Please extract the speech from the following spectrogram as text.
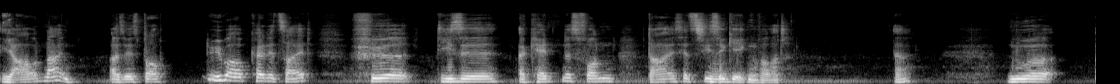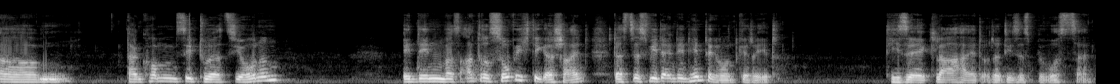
ja und nein. Also es braucht überhaupt keine Zeit für diese Erkenntnis von, da ist jetzt diese hm. Gegenwart. Ja? Nur ähm, dann kommen Situationen, in denen was anderes so wichtig erscheint, dass das wieder in den Hintergrund gerät. Diese Klarheit oder dieses Bewusstsein.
